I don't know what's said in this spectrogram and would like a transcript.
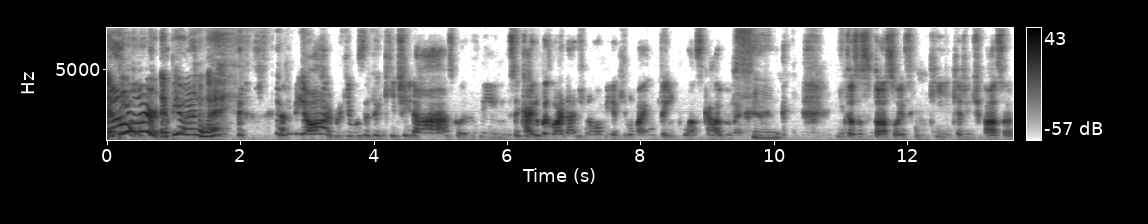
É pior, é pior, não é? é pior, porque você tem que tirar as coisas e você cai depois guardar de novo, e aquilo vai um tempo lascado, né? Sim. Então, essas situações que, que a gente passa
